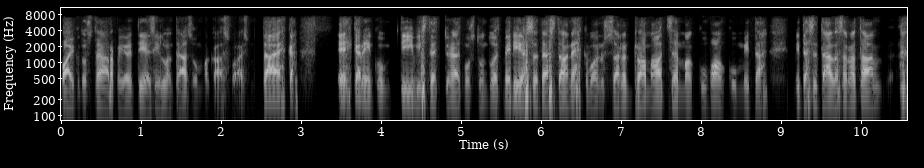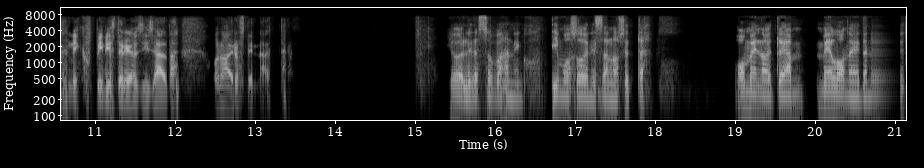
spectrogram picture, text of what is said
vaikutusten arviointiin ja silloin tämä summa kasvaisi. Mutta tämä ehkä ehkä niin kuin tiivistettynä, että musta tuntuu, että mediassa tästä on ehkä voinut saada dramaattisemman kuvan kuin mitä, mitä se täällä sanotaan niin kuin ministeriön sisältä on aidosti näyttänyt. Joo, eli tässä on vähän niin kuin Timo Soini sanoi, että omenoita ja meloneita nyt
